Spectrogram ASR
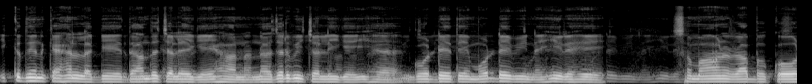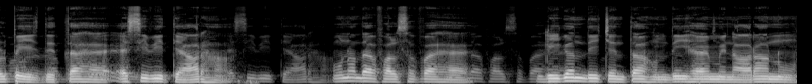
ਇੱਕ ਦਿਨ ਕਹਿਣ ਲੱਗੇ, ਦੰਦ ਚਲੇ ਗਏ ਹਨ, ਨਜ਼ਰ ਵੀ ਚਲੀ ਗਈ ਹੈ, ਗੋਡੇ ਤੇ ਮੋਢੇ ਵੀ ਨਹੀਂ ਰਹੇ। ਸਮਾਨ ਰੱਬ ਕੋਲ ਭੇਜ ਦਿੱਤਾ ਹੈ, ਅਸੀਂ ਵੀ ਤਿਆਰ ਹਾਂ। ਉਹਨਾਂ ਦਾ ਫਲਸਫਾ ਹੈ ਡਿਗਨ ਦੀ ਚਿੰਤਾ ਹੁੰਦੀ ਹੈ ਮਿਨਾਰਾਂ ਨੂੰ।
